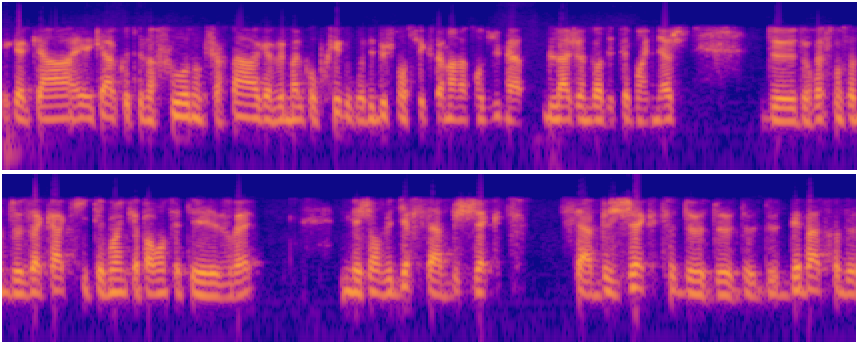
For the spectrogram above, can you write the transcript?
et quelqu'un est à côté d'un four donc certains avaient mal compris. Donc au début je pensais que ça mal entendu, mais là je viens de voir des témoignages de, de responsables de Zaka qui témoignent qu'apparemment c'était vrai. Mais j'ai envie de dire c'est abject c'est abject de, de, de, débattre de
